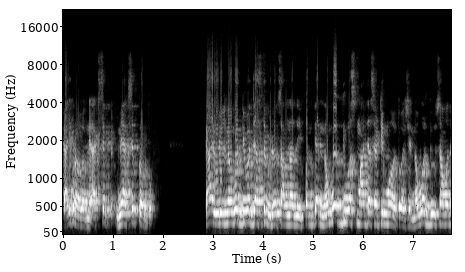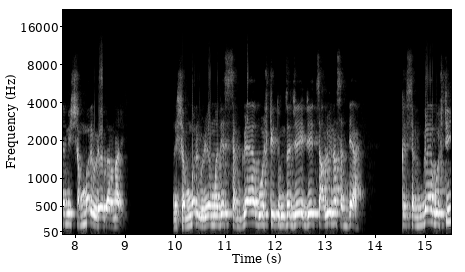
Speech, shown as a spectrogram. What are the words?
काही प्रॉब्लेम नाही. ऍक्सेप्ट मी ऍक्सेप्ट करतो. काय होईल? नव्वद दिवस जास्त व्हिडिओ चालणार नाही. पण त्या नव्वद दिवस माझ्यासाठी महत्त्वाचे. नव्वद दिवसामध्ये मी शंभर व्हिडिओ करणार आहे. आणि शंभर व्हिडिओमध्ये सगळ्या गोष्टी तुमचं जे जे चालू आहे ना सध्या ते सगळ्या गोष्टी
